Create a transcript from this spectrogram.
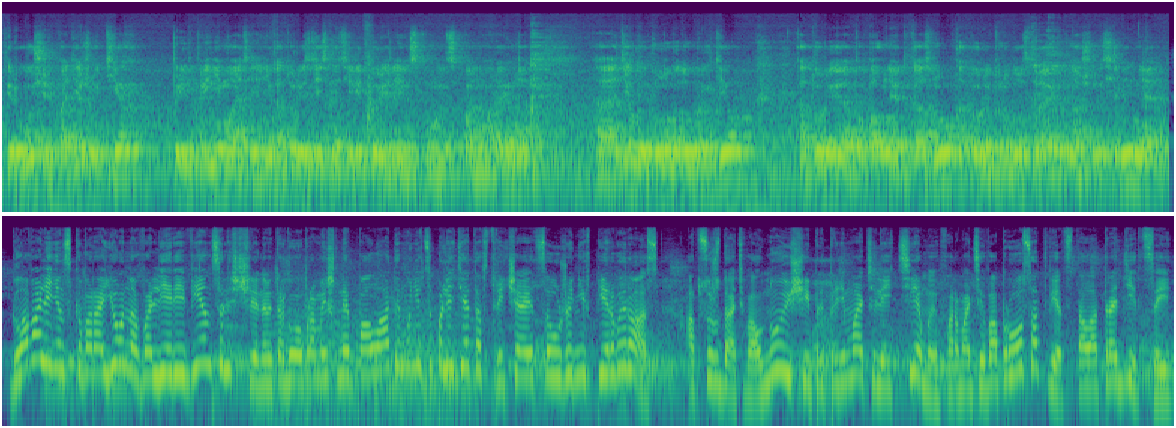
В первую очередь поддерживать тех предпринимателей, которые здесь на территории Ленинского муниципального района а, делают много добрых дел, которые пополняют казну, которые трудоустраивают наше население. Глава Ленинского района Валерий Венцель с членами торгово-промышленной палаты муниципалитета встречается уже не в первый раз. Обсуждать волнующие предпринимателей темы в формате «вопрос-ответ» стало традицией.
